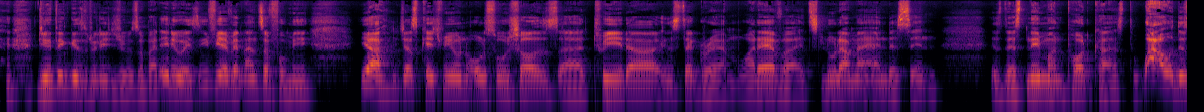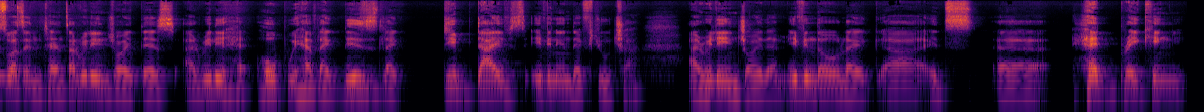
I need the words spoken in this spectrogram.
do you think he's really Jew? So, but, anyways, if you have an answer for me, yeah, just catch me on all socials uh, Twitter, Instagram, whatever. It's Lulama Anderson. It's the Sneeman podcast. Wow, this was intense. I really enjoyed this. I really ha- hope we have like these like deep dives even in the future. I really enjoy them, even though like uh, it's uh, head breaking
